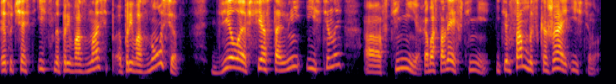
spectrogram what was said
эту часть истины превозносят, делая все остальные истины э, в тени, как бы оставляя их в тени, и тем самым искажая истину.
